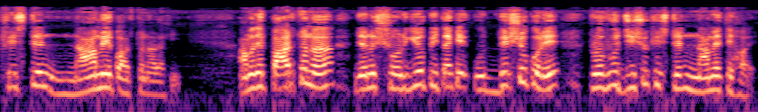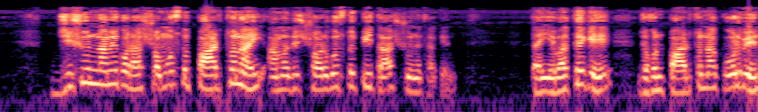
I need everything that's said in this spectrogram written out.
খ্রিস্টের নামে প্রার্থনা রাখি। আমাদের প্রার্থনা যেন স্বর্গীয় পিতাকে উদ্দেশ্য করে প্রভু যীশু খ্রিস্টের নামেতে হয়। যিশুর নামে করা সমস্ত প্রার্থনাই আমাদের স্বর্গস্থ পিতা শুনে থাকেন। তাই এবার থেকে যখন প্রার্থনা করবেন,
